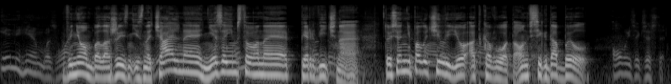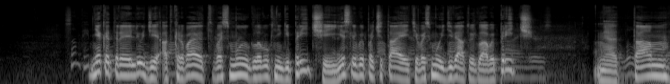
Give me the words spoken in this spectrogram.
в нем была жизнь изначальная, незаимствованная, первичная. То есть он не получил ее от кого-то, он всегда был. Некоторые люди открывают восьмую главу книги притчи, и если вы почитаете восьмую и девятую главы притч, э, там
